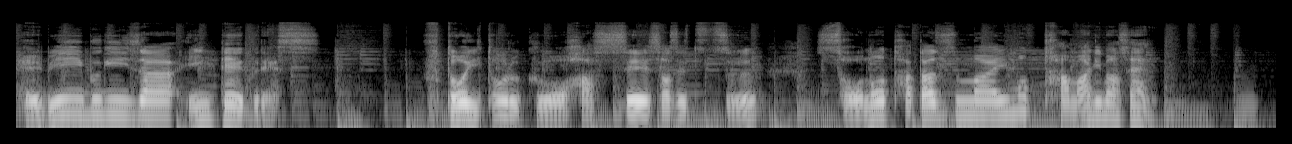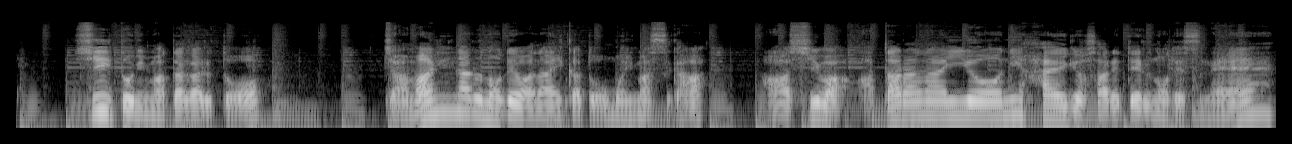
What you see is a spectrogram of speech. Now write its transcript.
ヘビーブリーザーインテークです。太いトルクを発生させつつその佇まいもたまりません。シートにまたがると邪魔になるのではないかと思いますが足は当たらないように配慮されているのですね。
